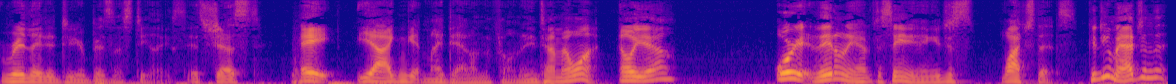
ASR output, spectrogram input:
related to your business dealings. It's just, hey, yeah, I can get my dad on the phone anytime I want. Oh yeah, or they don't even have to say anything. You just watch this. Could you imagine that?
